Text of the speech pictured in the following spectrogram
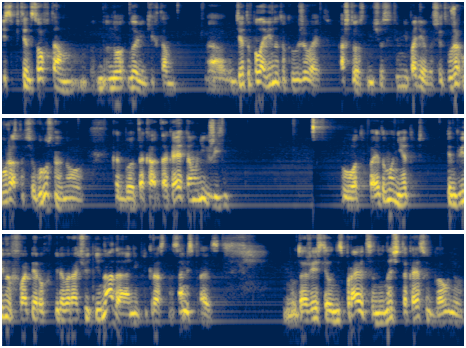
из птенцов там новеньких там а, где-то половина только выживает. А что, ничего с этим не поделаешь. Это уже ужасно все грустно, но как бы такая, такая там у них жизнь. Вот, поэтому нет. Пингвинов, во-первых, переворачивать не надо, они прекрасно сами справятся. Ну, даже если он не справится, ну, значит, такая судьба у него.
